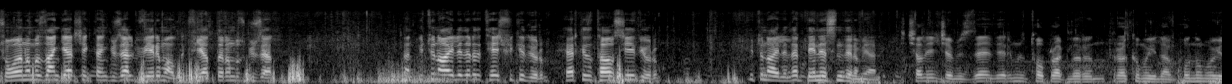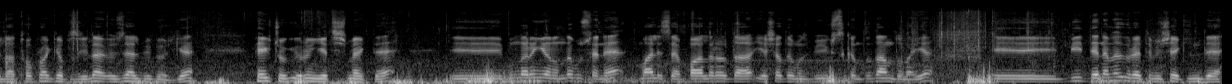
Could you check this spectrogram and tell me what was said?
Soğanımızdan gerçekten güzel bir verim aldık. Fiyatlarımız güzel. Yani bütün ailelere de teşvik ediyorum. Herkese tavsiye ediyorum. Bütün aileler denesin derim yani. Çalı ilçemizde verimli toprakların rakımıyla, konumuyla, toprak yapısıyla özel bir bölge. Pek çok ürün yetişmekte. Ee, Bunların yanında bu sene maalesef bağlarda yaşadığımız büyük sıkıntıdan dolayı ee, bir deneme üretimi şeklinde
